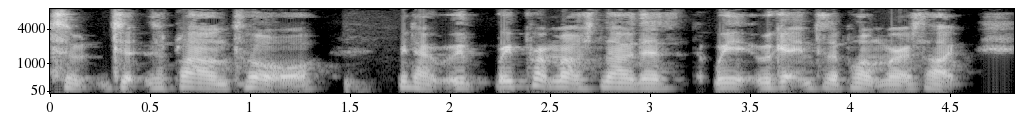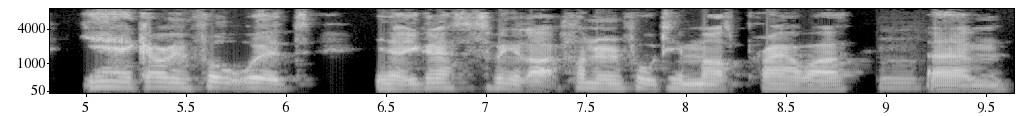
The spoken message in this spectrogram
to, to to play on tour, you know, we, we pretty much know that we we're getting to the point where it's like, yeah, going forward, you know, you're gonna have to swing at like 114 miles per hour Mm. um,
